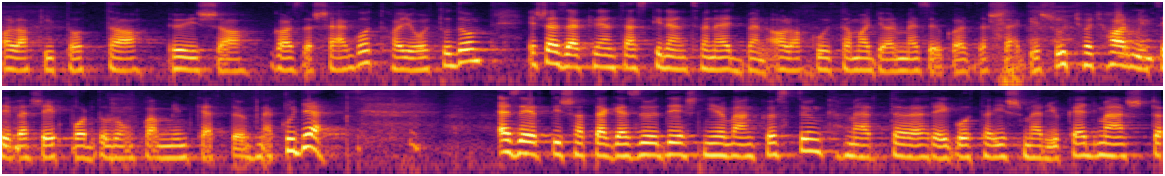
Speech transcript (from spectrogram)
alakította ő is a gazdaságot, ha jól tudom, és 1991-ben alakult a magyar mezőgazdaság is, úgyhogy 30 éves évfordulónk van mindkettőnknek, ugye? Ezért is a tegeződés nyilván köztünk, mert régóta ismerjük egymást,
